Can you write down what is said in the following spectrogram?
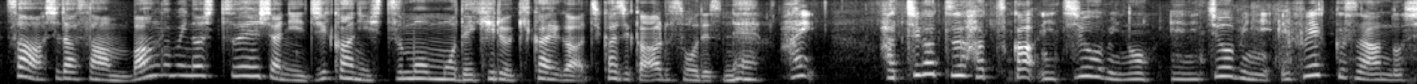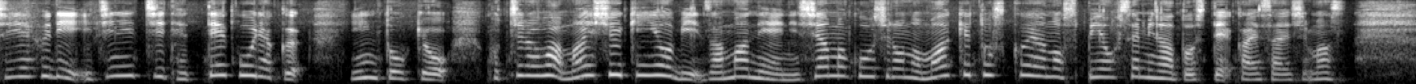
さあ、芦田さん、番組の出演者に直に質問もできる機会が近々あるそうですね。はい。8月20日日曜日の、えー日曜日に FX&CFD1 日徹底攻略 in 東京。こちらは毎週金曜日ザ・マネー西山幸四郎のマーケットスクエアのスピンオフセミナーとして開催します。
